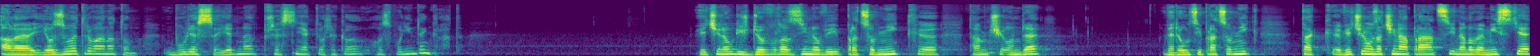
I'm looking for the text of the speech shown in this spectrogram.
Ale Jozue trvá na tom. Bude se jednat přesně, jak to řekl hospodin tenkrát. Většinou, když dovrazí nový pracovník eh, tam či onde, vedoucí pracovník, tak většinou začíná práci na novém místě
